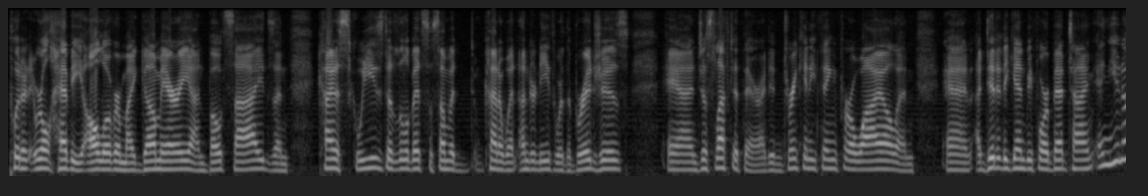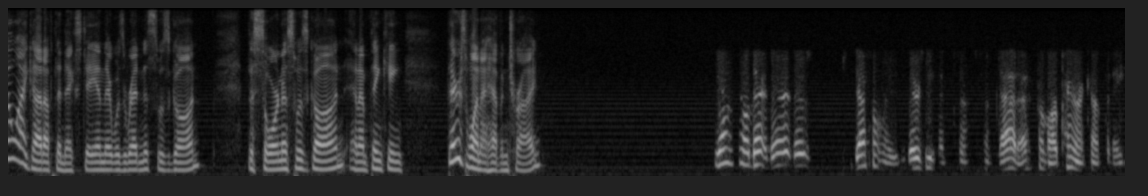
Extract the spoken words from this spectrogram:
put it real heavy all over my gum area on both sides and kind of squeezed a little bit so some of it kind of went underneath where the bridge is and just left it there. I didn't drink anything for a while and and I did it again before bedtime and you know I got up the next day and there was redness was gone. The soreness was gone and I'm thinking there's one I haven't tried. Yeah, no, there, there, there's definitely there's even some, some data from our parent company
